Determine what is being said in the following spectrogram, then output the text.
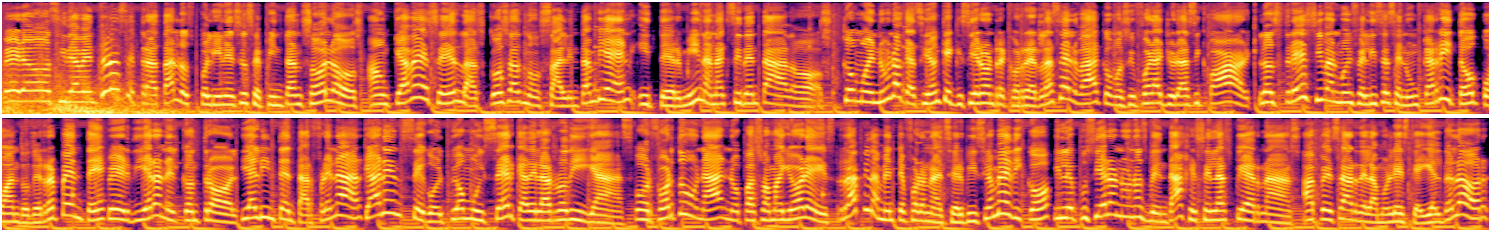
Pero si de aventura se trata, los polinesios se pintan solos, aunque a veces las cosas no salen tan bien y terminan accidentados. Como en una ocasión que quisieron recorrer la selva como si fuera Jurassic Park. Los tres iban muy felices en un carrito cuando de repente perdieron el control y al intentar frenar, Karen se golpeó muy cerca de las rodillas. Por fortuna, no pasó a mayores. Rápidamente fueron al servicio médico y le pusieron unos vendajes en las piernas. A pesar de la molestia y el dolor,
